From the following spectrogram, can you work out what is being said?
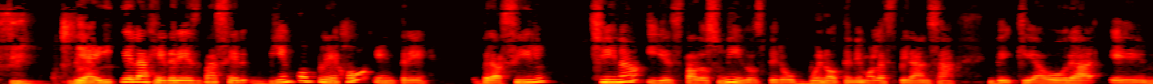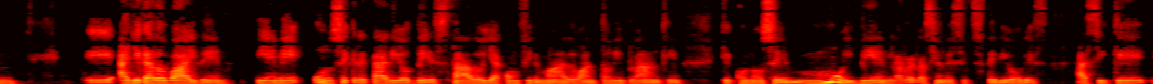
Sí. De ahí que el ajedrez va a ser bien complejo entre Brasil, China y Estados Unidos, pero bueno, tenemos la esperanza de que ahora em, eh, ha llegado Biden, tiene un secretario de Estado ya confirmado, Anthony Blinken, que conoce muy bien las relaciones exteriores. Así que,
